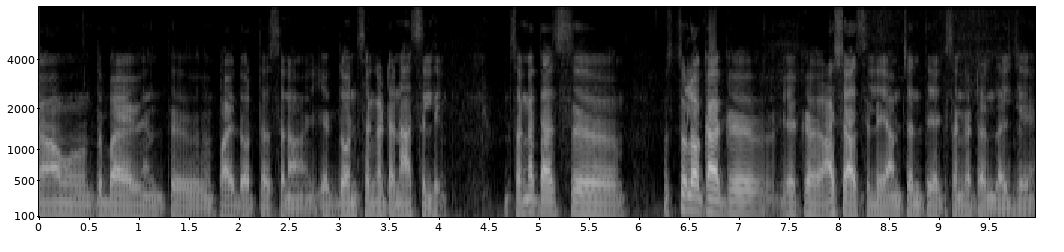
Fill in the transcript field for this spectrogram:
हांव दुबयांत पांय दवरता आसतना एक दोन संघटना आसलीं. संघटास नुस्तो लोकांक एक आशा आसली आमच्यान ते एक संघटन जायचें.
